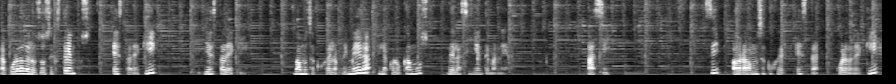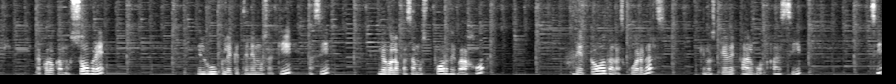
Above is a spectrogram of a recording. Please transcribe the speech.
la cuerda de los dos extremos, esta de aquí y esta de aquí. Vamos a coger la primera y la colocamos de la siguiente manera. Así. ¿Sí? Ahora vamos a coger esta cuerda de aquí, la colocamos sobre el bucle que tenemos aquí, así. Luego la pasamos por debajo de todas las cuerdas, que nos quede algo así. ¿Sí?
